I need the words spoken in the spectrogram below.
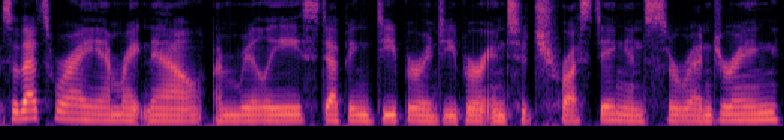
So that's where I am right now. I'm really stepping deeper and deeper into trusting and surrendering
